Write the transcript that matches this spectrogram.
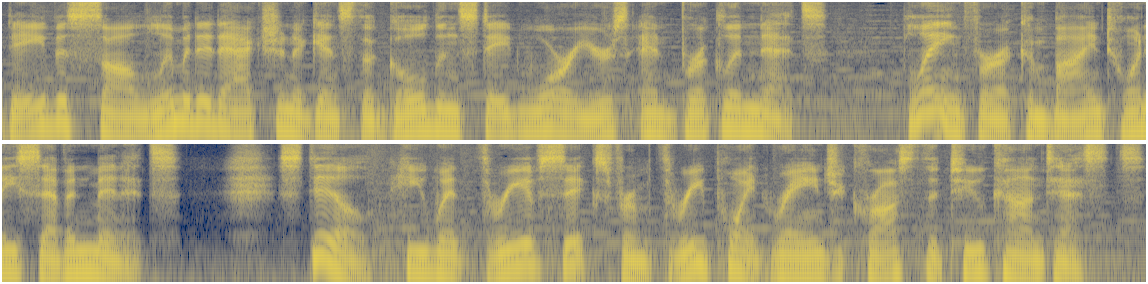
Davis saw limited action against the Golden State Warriors and Brooklyn Nets, playing for a combined 27 minutes. Still, he went 3 of 6 from three point range across the two contests.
